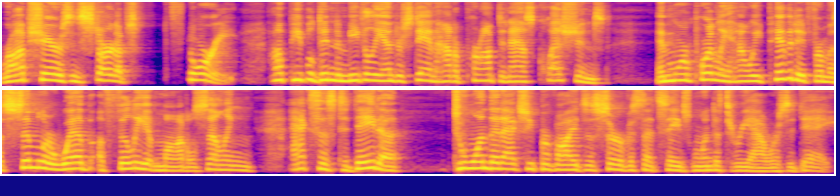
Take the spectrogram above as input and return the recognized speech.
Rob shares his startup story, how people didn't immediately understand how to prompt and ask questions, and more importantly, how he pivoted from a Similarweb affiliate model selling access to data to one that actually provides a service that saves one to three hours a day.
